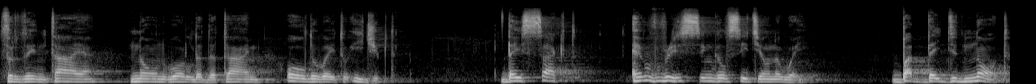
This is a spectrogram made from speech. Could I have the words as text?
through the entire known world at the time, all the way to Egypt. They sacked every single city on the way, but they did not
